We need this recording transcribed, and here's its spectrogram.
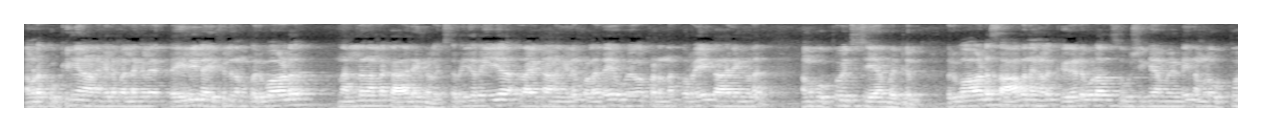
നമ്മുടെ കുക്കിങ്ങിനാണെങ്കിലും അല്ലെങ്കിൽ ഡെയിലി ലൈഫിൽ നമുക്ക് ഒരുപാട് നല്ല നല്ല കാര്യങ്ങൾ ചെറിയ ചെറിയതായിട്ടാണെങ്കിലും വളരെ ഉപയോഗപ്പെടുന്ന കുറേ കാര്യങ്ങൾ നമുക്ക് ഉപ്പ് വെച്ച് ചെയ്യാൻ പറ്റും. ഒരുപാട് സാധനങ്ങൾ കേടുകൂടാതെ സൂക്ഷിക്കാൻ വേണ്ടി നമ്മൾ ഉപ്പ്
